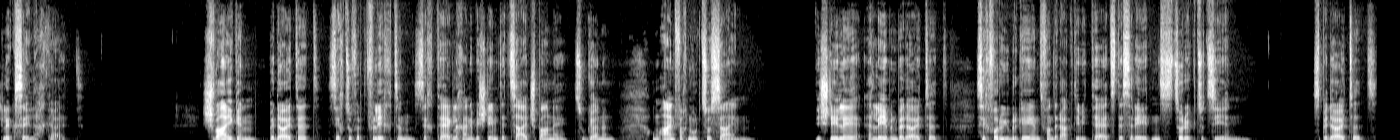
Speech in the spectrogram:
Glückseligkeit. Schweigen bedeutet, sich zu verpflichten, sich täglich eine bestimmte Zeitspanne zu gönnen, um einfach nur zu sein, die Stille erleben bedeutet, sich vorübergehend von der Aktivität des Redens zurückzuziehen. Es bedeutet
